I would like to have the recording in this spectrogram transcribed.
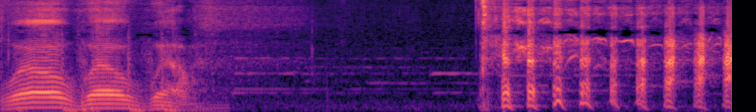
Well, well, well.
